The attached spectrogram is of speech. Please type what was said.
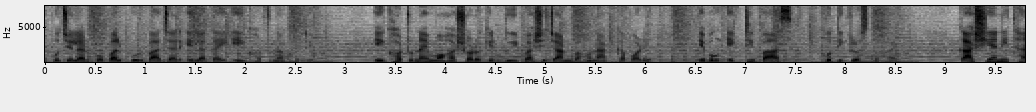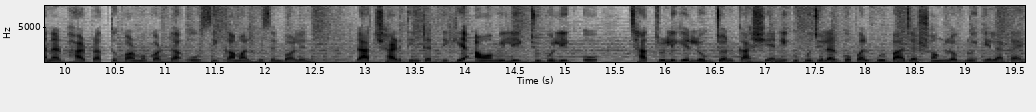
উপজেলার গোপালপুর বাজার এলাকায় এই ঘটনা ঘটে। এই ঘটনায় মহাসড়কের দুই পাশে যানবাহন আটকা পড়ে এবং একটি বাস ক্ষতিগ্রস্ত হয়। কাশিয়ানী থানার ভারপ্রাপ্ত কর্মকর্তা ওসি কামাল হোসেন বলেন, রাত সাড়ে তিনটার দিকে আওয়ামী লীগ, যুবলীগ ও ছাত্রলীগের লোকজন কাশিয়ানী উপজেলার গোপালপুর বাজার সংলগ্ন এলাকায়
